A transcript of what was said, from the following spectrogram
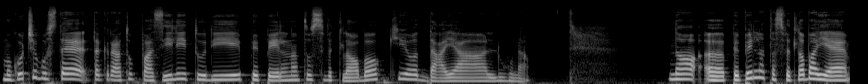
Mogoče boste takrat opazili tudi pepelnato svetlobo, ki jo oddaja Luna. No, eh, pepelnata svetloba je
